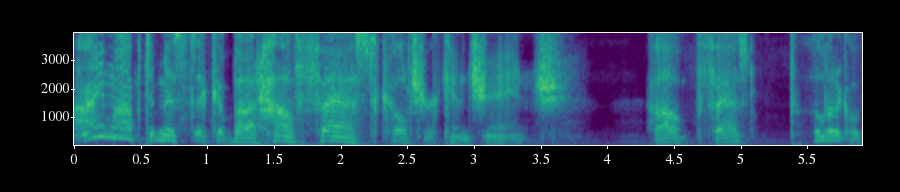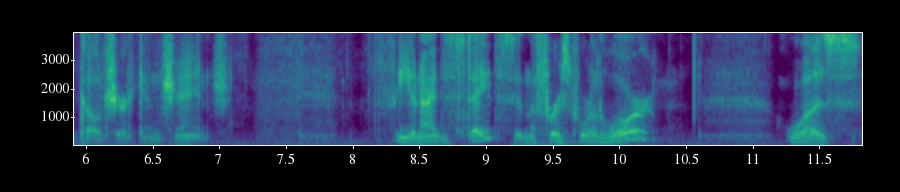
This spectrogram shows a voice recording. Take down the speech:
I'm optimistic about how fast culture can change, how fast political culture can change. The United States in the First World War was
